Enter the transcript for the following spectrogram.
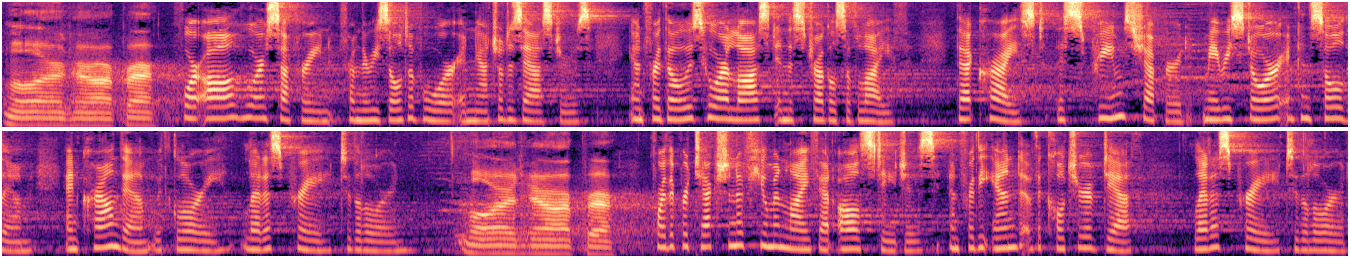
Lord, hear our prayer. For all who are suffering from the result of war and natural disasters, and for those who are lost in the struggles of life, that Christ, the supreme shepherd, may restore and console them and crown them with glory. Let us pray to the Lord. Lord, hear our prayer. For the protection of human life at all stages, and for the end of the culture of death, let us pray to the Lord.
